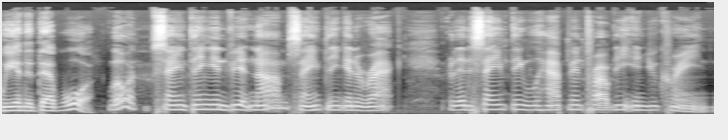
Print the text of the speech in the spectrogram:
we ended that war. Well, same thing in Vietnam, same thing in Iraq, and the same thing will happen probably in Ukraine.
